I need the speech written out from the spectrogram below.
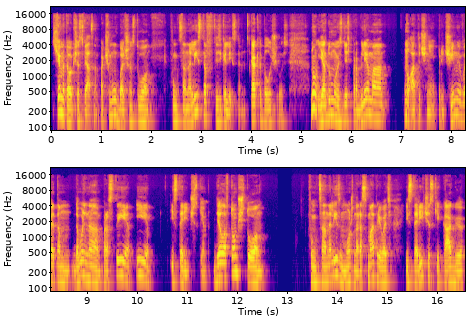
С чем это вообще связано? Почему большинство функционалистов физикалисты? Как это получилось? Ну, я думаю, здесь проблема, ну, а точнее, причины в этом довольно простые и исторические. Дело в том, что функционализм можно рассматривать исторически как,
